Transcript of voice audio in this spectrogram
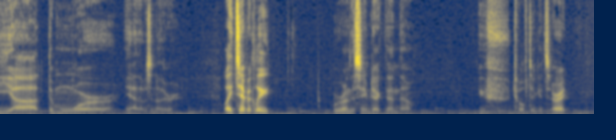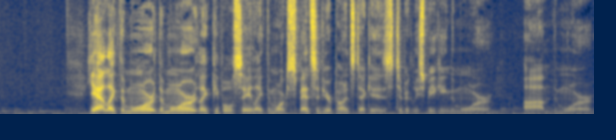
the uh, the more yeah, that was another. Like typically, we're on the same deck then though. Oof, twelve tickets. All right. Yeah, like the more the more like people will say like the more expensive your opponent's deck is, typically speaking, the more um, the more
